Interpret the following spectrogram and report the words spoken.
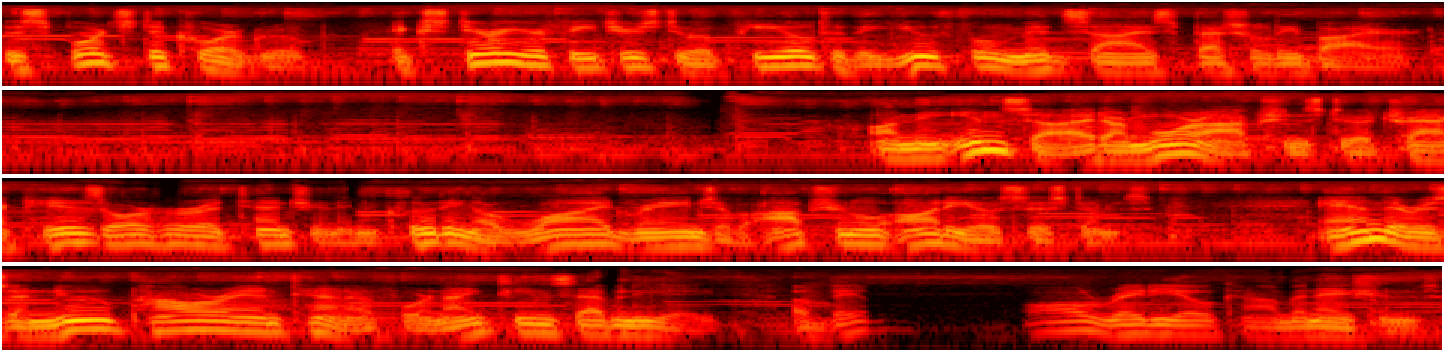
The Sports Decor Group, exterior features to appeal to the youthful mid-size specialty buyer. On the inside are more options to attract his or her attention, including a wide range of optional audio systems. And there is a new power antenna for 1978, available all radio combinations.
